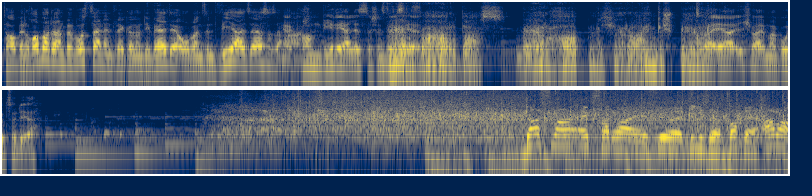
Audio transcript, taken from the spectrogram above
top. Wenn Roboter ein Bewusstsein entwickeln und die Welt erobern, sind wir als erstes am Ja, Arsch. komm, wie realistisch ist das hier? war das? Wer hat mich hier reingesperrt? Das war er, ich war immer gut zu dir. Das war Extra 3 für diese Woche. Aber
